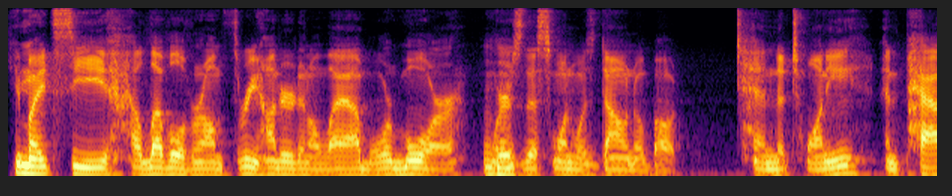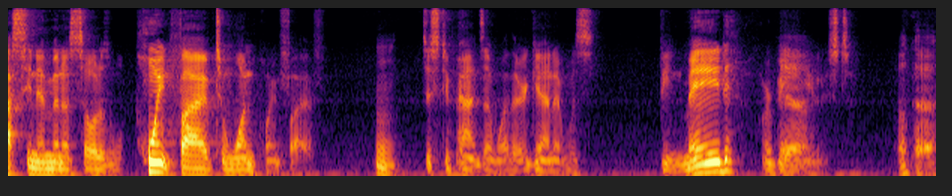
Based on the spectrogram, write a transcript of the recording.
you might see a level of around 300 in a lab or more, mm-hmm. whereas this one was down to about 10 to 20, and passing in Minnesota is 0.5 to 1.5. Hmm. Just depends on whether, again, it was being made or being Yeah. used. Okay.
